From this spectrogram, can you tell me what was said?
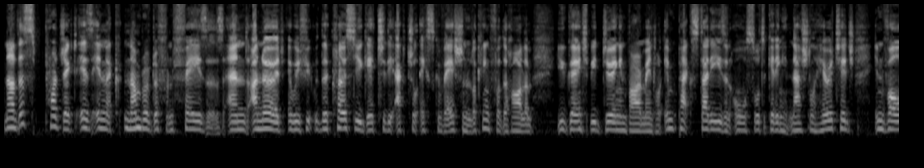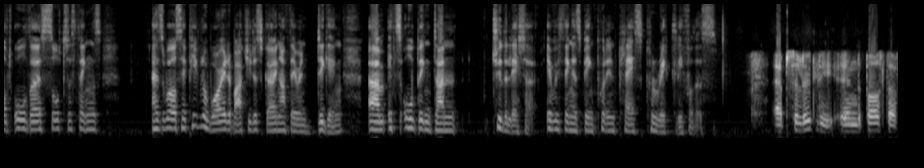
Now, this project is in a number of different phases, and I know it, if you, the closer you get to the actual excavation looking for the Haarlem, you're going to be doing environmental impact studies and all sorts of getting national heritage involved, all those sorts of things as well. So people are worried about you just going out there and digging. Um, it's all being done to the letter. Everything is being put in place correctly for this. Absolutely. In the past, I've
